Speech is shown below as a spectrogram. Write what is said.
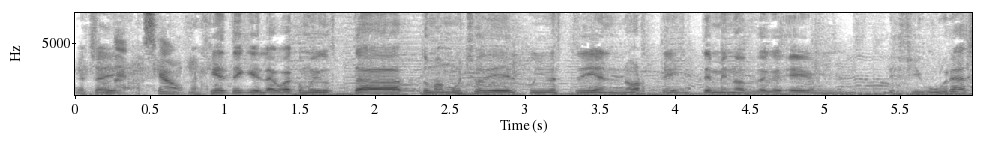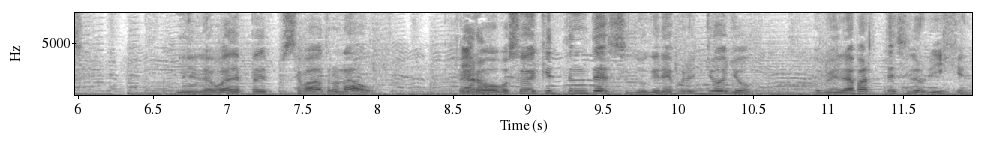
¿cachai? nota demasiado. Imagínate que la weá, como digo, está, toma mucho del puño de la estrella del norte en términos de, eh, de figuras y la weá después se va a otro lado. Pero Claro. vos hay que entender, si tú quieres ver Yoyo, la primera parte es el origen.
